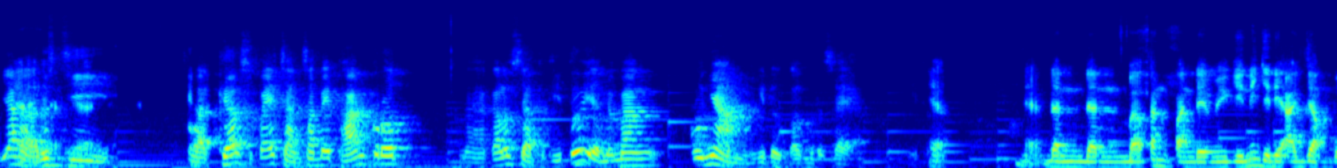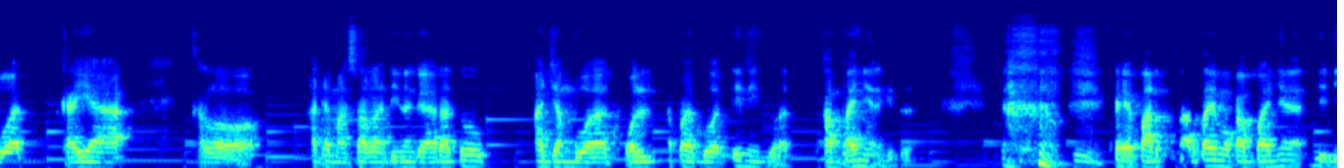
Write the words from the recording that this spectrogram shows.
yang ya, harus ya. dijaga supaya jangan sampai bangkrut. Nah kalau sudah begitu ya memang runyam gitu kalau menurut saya. Ya, ya. Dan dan bahkan pandemi gini jadi ajang buat kayak kalau ada masalah di negara tuh ajang buat pol, apa buat ini buat kampanye gitu. Hmm. kayak partai mau kampanye jadi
